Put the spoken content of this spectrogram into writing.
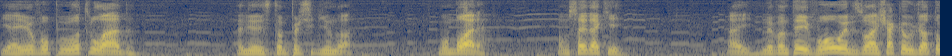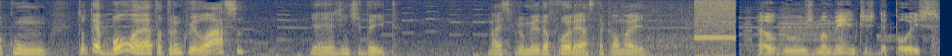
E aí eu vou pro outro lado. Ali, eles estão perseguindo, ó. Vambora. Vamos sair daqui. Aí, levantei voo, eles vão achar que eu já tô com... Tô até boa, né? Tô tranquilaço. E aí a gente deita. Mais pro meio da floresta, calma aí. Alguns momentos depois...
